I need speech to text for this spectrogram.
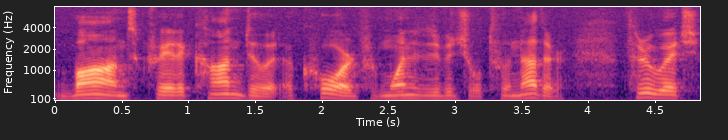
Bonds create a conduit, a cord from one individual to another, through which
